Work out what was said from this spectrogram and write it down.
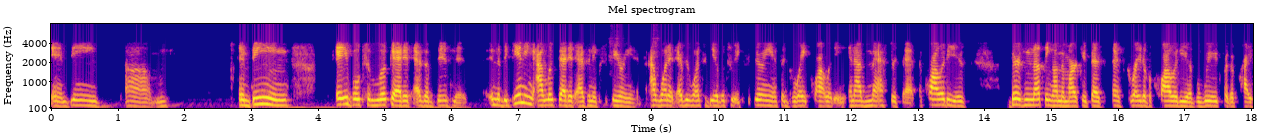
and being um, and being able to look at it as a business. In the beginning, I looked at it as an experience. I wanted everyone to be able to experience a great quality, and I've mastered that. The quality is there's nothing on the market that's as great of a quality of a wig for the price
